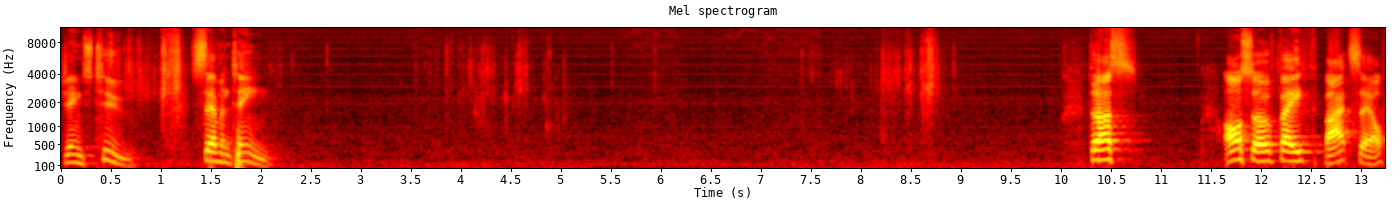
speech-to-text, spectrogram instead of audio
James 2, 17. Thus, also faith by itself,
